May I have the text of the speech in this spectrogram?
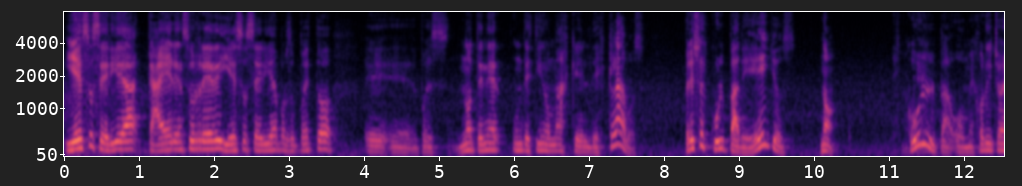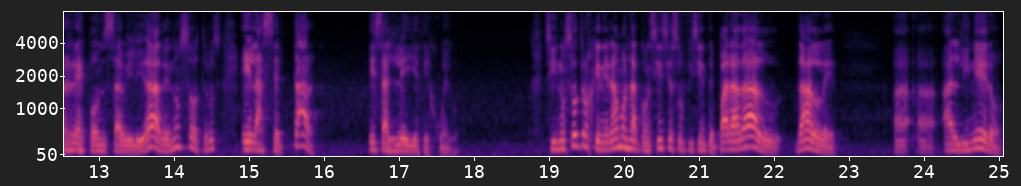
Y eso sería caer en su redes y eso sería, por supuesto, eh, eh, pues no tener un destino más que el de esclavos. Pero eso es culpa de ellos. No. Es culpa, o mejor dicho, es responsabilidad de nosotros el aceptar esas leyes de juego. Si nosotros generamos la conciencia suficiente para dar, darle al dinero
